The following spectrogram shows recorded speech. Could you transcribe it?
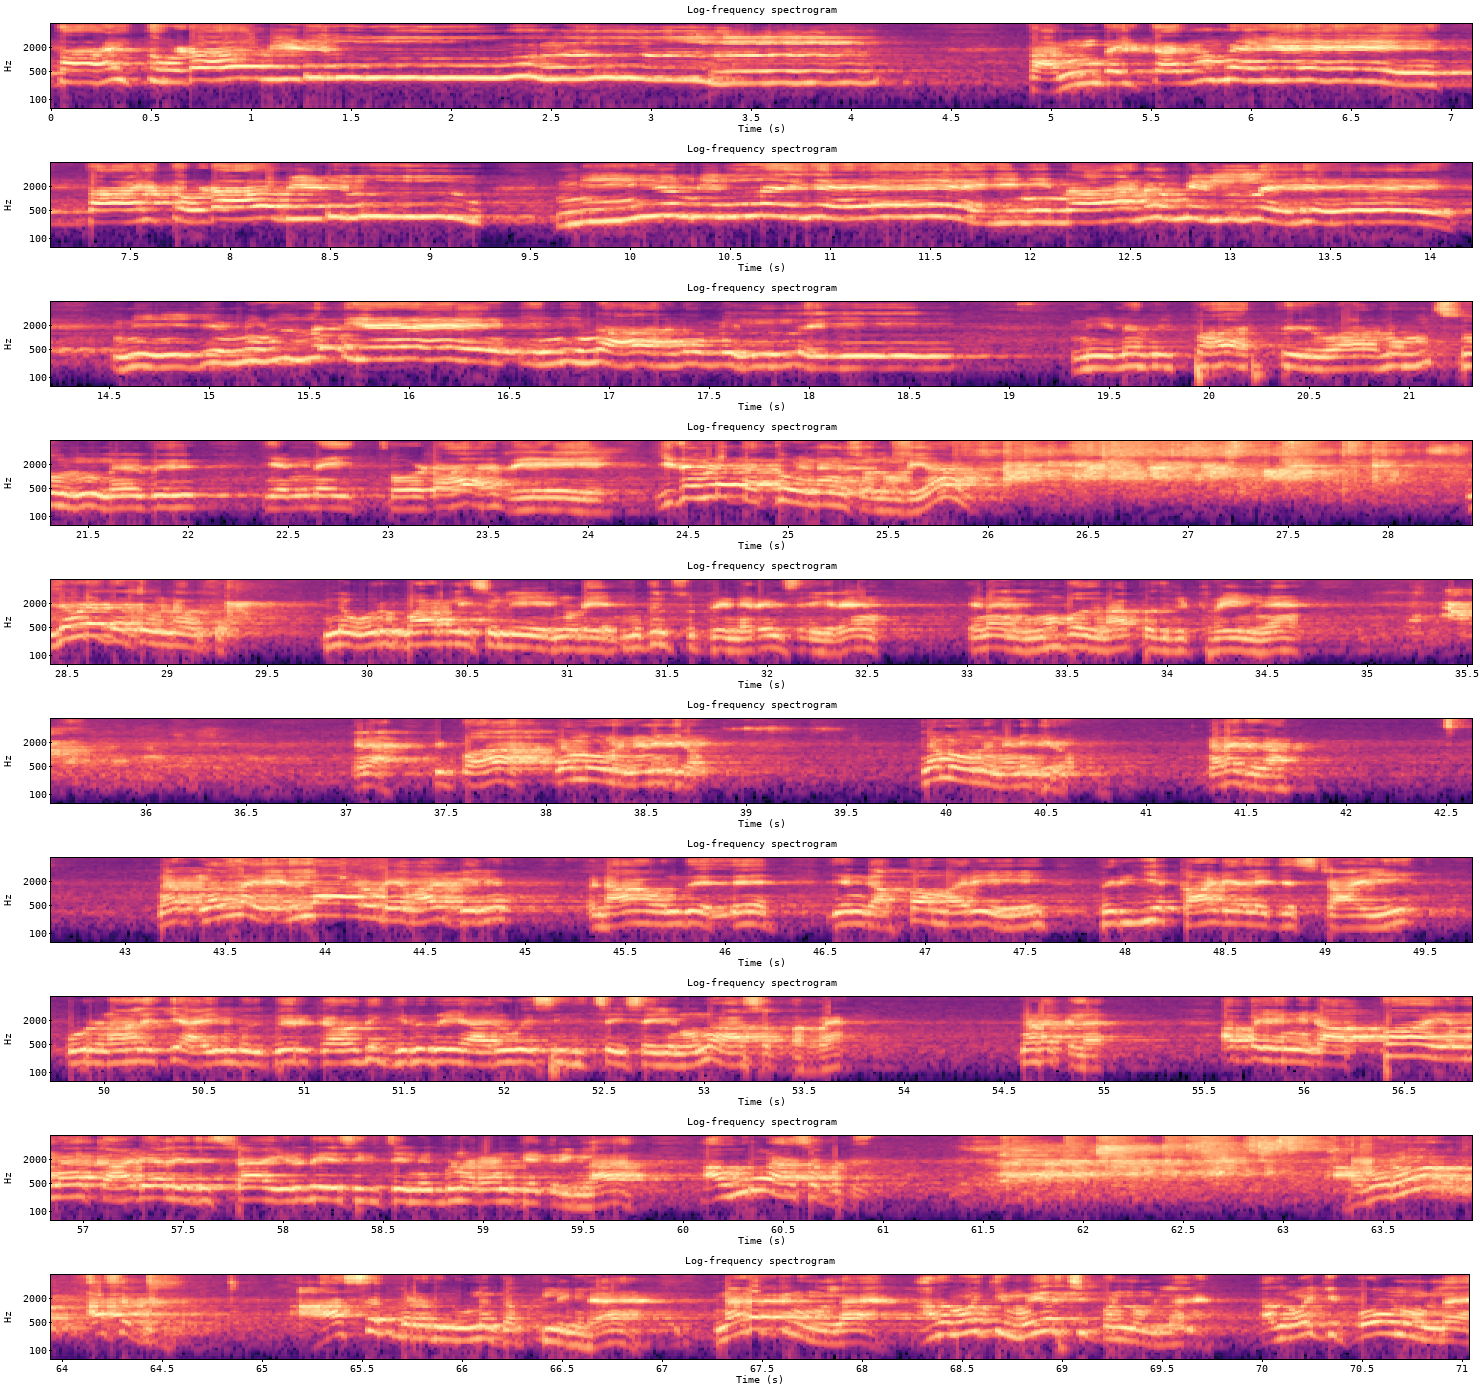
தாய் தொடாவிடில். தந்தை தன்னையே தாய் தொடாவிடில். நீயும் இல்லையே இனி நானும் இல்லையே நீயும் இல்லையே இனி நானும் இல்லையே நிலவை பார்த்து வானம் சொன்னது என்னை தொடாதே. இதை விட தத்துவம் என்னங்க சொல்ல முடியும்? இதை விட தத்துவம் என்ன சொல்ல இன்னும் ஒரு பாடலை சொல்லி என்னுடைய முதல் சுற்றை நிறைவு செய்கிறேன். ஏன்னா எனக்கு ஒன்பது நாற்பதுக்கு ட்ரெயின் ஏன்னா இப்போ நம்ம ஒன்று நினைக்கிறோம். நம்ம ஒன்று நினைக்கிறோம். நடக்குதா? ந- நல்ல எல்லாருடைய வாழ்க்கையிலும் நான் வந்து எங்க அப்பா மாதிரி பெரிய கார்டியாலஜிஸ்ட் ஆகி ஒரு நாளைக்கு ஐம்பது பேருக்காவது இருதய அறுவை சிகிச்சை செய்யணும்னு ஆசைப்படுறேன். நடக்கலை. அப்ப எங்க அப்பா என்ன கார்டியாலஜிஸ்டா இருதய சிகிச்சை நிபுணரான்னு கேக்குறீங்களா? அவரும் ஆசைப்பட்டார். அவரும் ஆசைப்பட்டார். ஆசைப்படுறதுல ஒன்றும் தப்பு இல்லைங்களே. நடக்கணும்ல. அதை நோக்கி முயற்சி பண்ணணும்ல அதை நோக்கி போகணும்ல.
